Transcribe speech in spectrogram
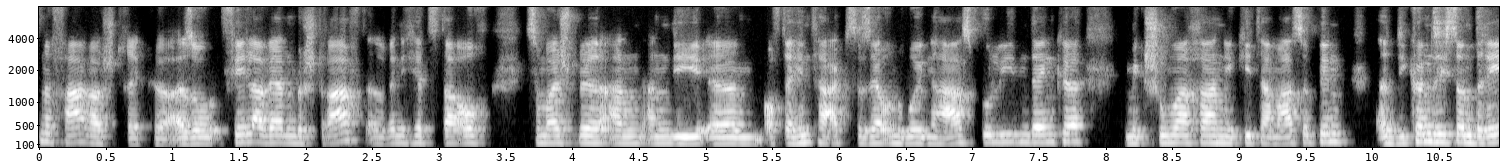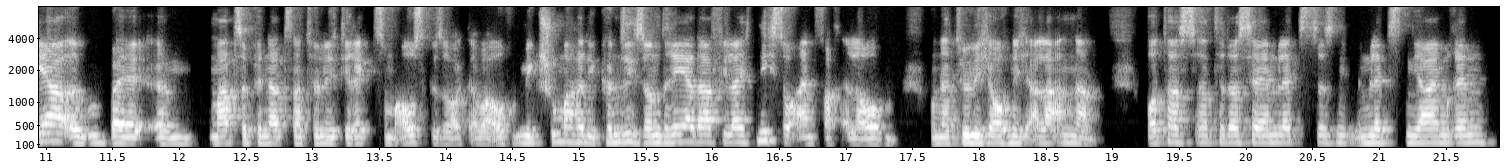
eine Fahrerstrecke. Also Fehler werden bestraft. Also wenn ich jetzt da auch zum Beispiel an, an die ähm, auf der Hinterachse sehr unruhigen Haas-Boliden denke, Mick Schumacher, Nikita Mazepin, also die können sich so einen Dreher, äh, bei ähm, Mazepin hat es natürlich direkt zum Ausgesorgt, aber auch Mick Schumacher, die können sich so einen Dreher da vielleicht nicht so einfach erlauben. Und natürlich auch nicht alle anderen. Bottas hatte das ja im, letztes, im letzten Jahr im Rennen,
